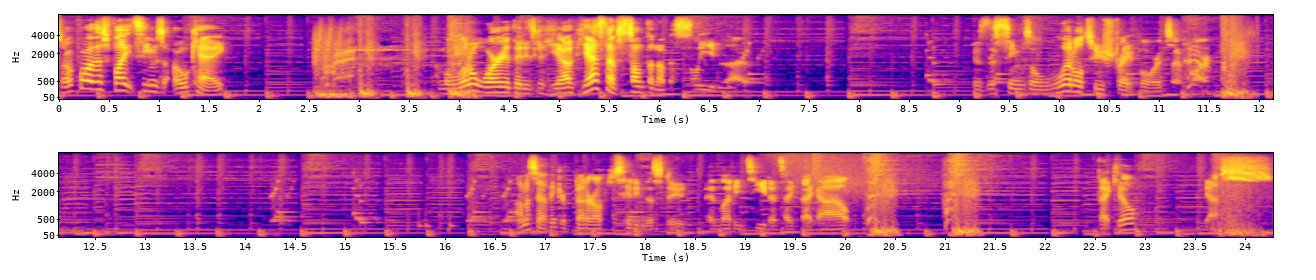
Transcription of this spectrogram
So far, this fight seems okay. I'm a little worried that he's he, he has to have something up his sleeve though, because this seems a little too straightforward so far. Honestly, I think you're better off just hitting this dude and letting Tita take that guy out. That kill? Yes.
